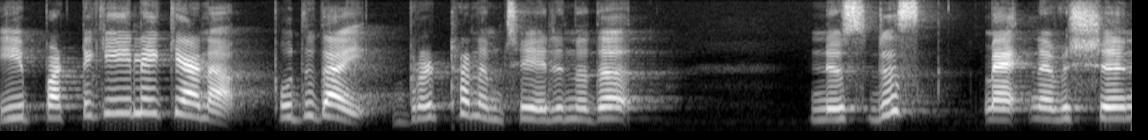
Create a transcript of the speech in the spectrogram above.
ഈ പട്ടികയിലേക്കാണ് പുതുതായി ബ്രിട്ടനും ചേരുന്നത്. News desk Magnavision.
